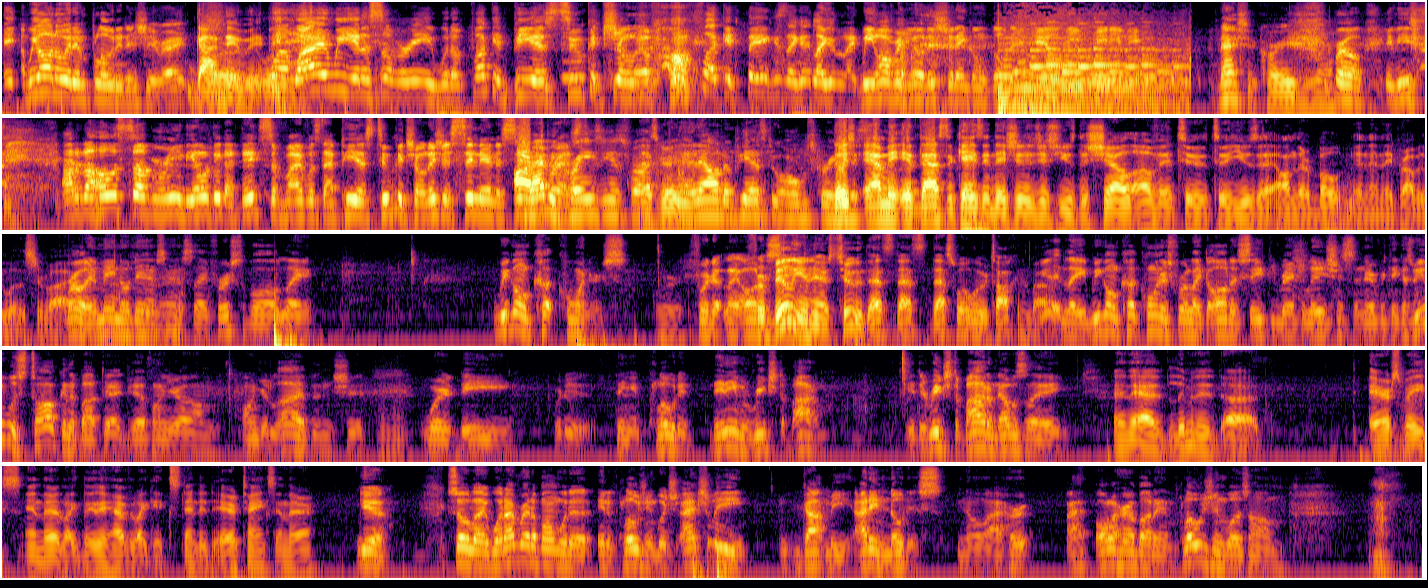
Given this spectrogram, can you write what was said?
it, we all know it imploded and shit, right? God damn it. But why are we in a submarine with a fucking PS2 controller on fucking things? Like, like, like we already know this shit ain't gonna go to hell immediately, That shit crazy, bro. bro. If you out of the whole submarine, the only thing that did survive was that PS2 controller. It's just sitting there in the sea. Oh, that'd be crazy as fuck. That's crazy. And then on the PS2 home screen. They sh- I mean, if that's the case, then they should have just used the shell of it to to use it on their boat, and then they probably would have survived. Bro, it made no Nah, damn sense. Like, first of all, like, we gonna cut corners Word. for the like all for the safety- billionaires too. That's that's that's what we were talking about. Yeah, like we gonna cut corners for like all the safety regulations and everything. Cause we was talking about that, Jeff, on your um on your live and shit, Mhm. where they where the thing imploded. They didn't even reach the bottom. If they reached the bottom, that was like and they had limited uh, airspace in there. Like they didn't have like extended air tanks in there. Yeah. So like what I read up on with a, an implosion, which actually got me. I didn't notice. You know, I heard. I all I heard about an implosion was um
